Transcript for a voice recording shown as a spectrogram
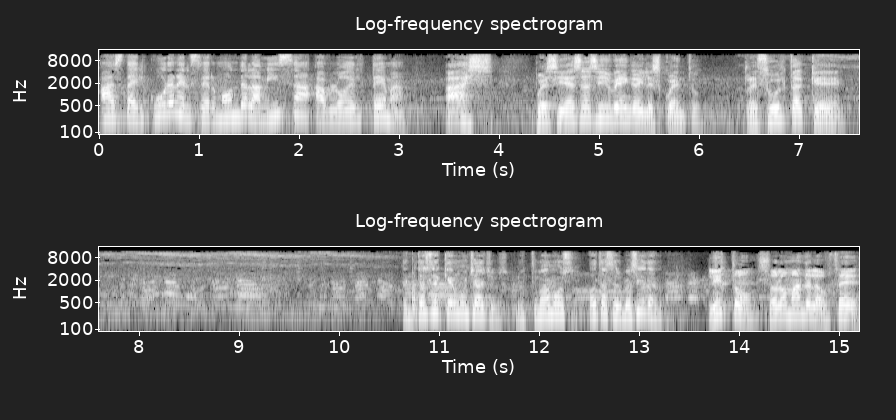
Hasta el cura en el sermón de la misa habló del tema. ¡Ay! Pues si es así, venga y les cuento. Resulta que Entonces, ¿qué muchachos? ¿Nos tomamos otra cervecita? Listo, solo mándela a usted,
